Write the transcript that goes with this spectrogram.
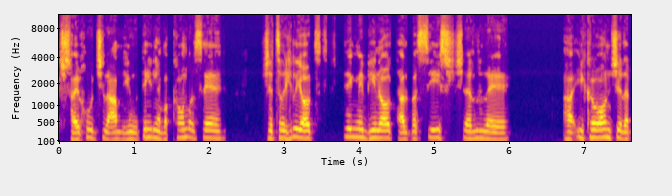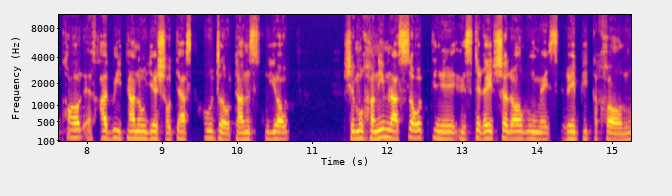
שייכות של העם היהודי למקום הזה, שצריך להיות שתי מדינות על בסיס של uh, העיקרון שלכל אחד מאיתנו יש אותה זכות לאותן זכויות, שמוכנים לעשות uh, הסדרי שלום עם הסדרי ביטחון.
